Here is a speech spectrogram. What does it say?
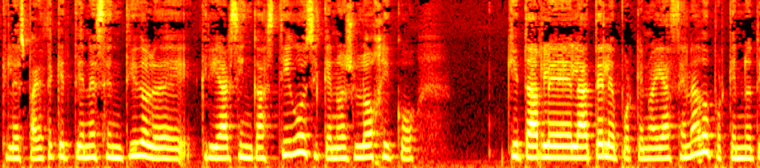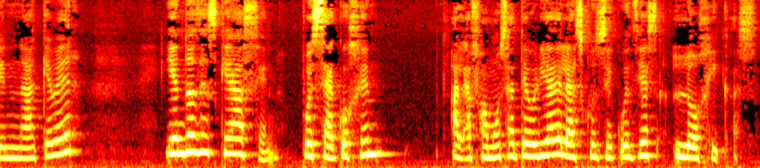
que les parece que tiene sentido lo de criar sin castigos y que no es lógico quitarle la tele porque no haya cenado, porque no tiene nada que ver. Y entonces, ¿qué hacen? Pues se acogen a la famosa teoría de las consecuencias lógicas.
